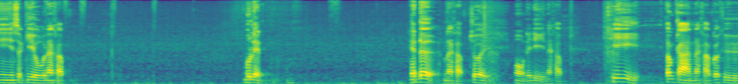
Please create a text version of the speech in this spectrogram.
มีสกิลนะครับบุลเลตเฮดเดอร์นะครับ ช่วยโม่งได้ดีนะครับ ที่ต้องการนะครับก็คือ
